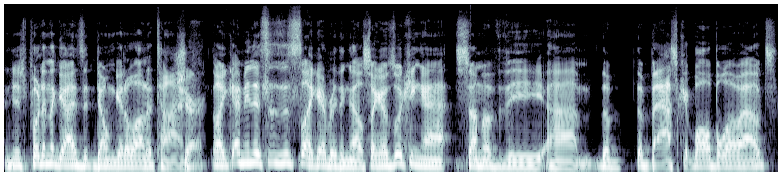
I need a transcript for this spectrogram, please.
and you just put in the guys that don't get a lot of time. Sure. Like, I mean, this is this is like everything else. Like, I was looking at some of the um the the basketball blowouts,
